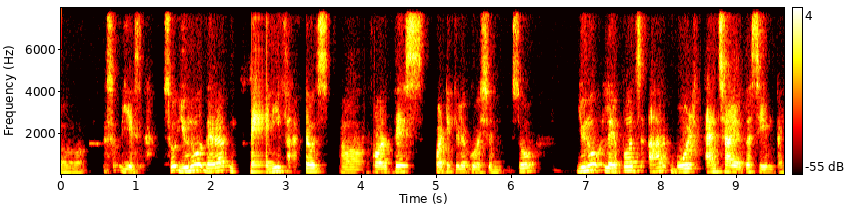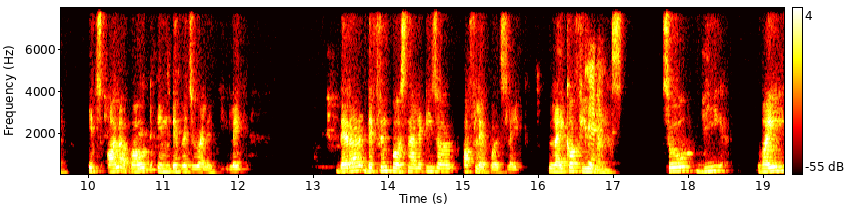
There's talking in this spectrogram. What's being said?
Uh, so yes, so you know there are many factors uh, for this particular question. So you know leopards are bold and shy at the same time. It's all about individuality. Like there are different personalities of, of leopards, like like of humans. So we while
